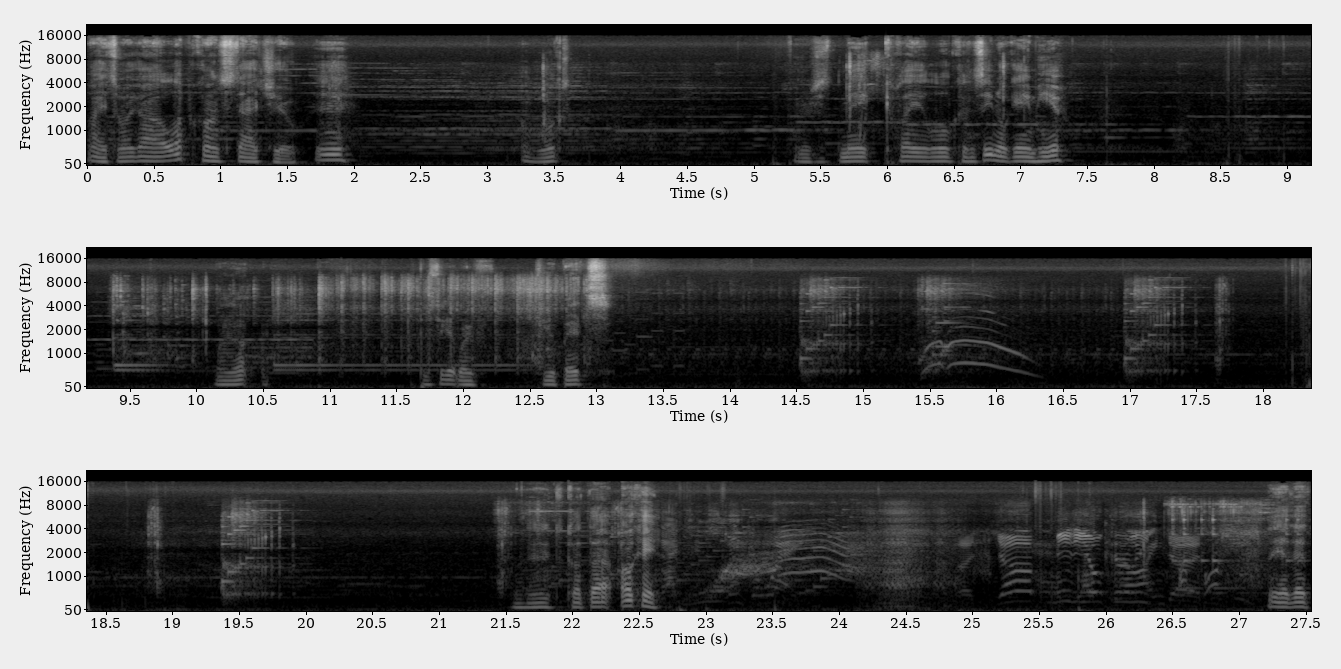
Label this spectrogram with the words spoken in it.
Alright, so I got a leprechaun statue. Eh. That works. I'll just make play a little casino game here. Why not? Just to get my few bits. Got that. Okay. Yeah, that.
